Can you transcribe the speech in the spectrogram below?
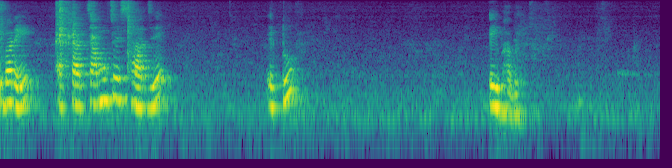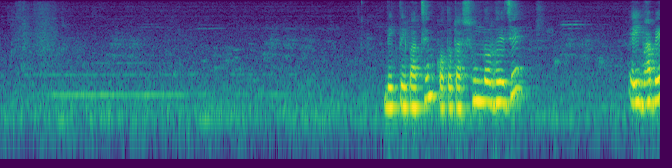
এবারে একটা চামচের সাহায্যে একটু এইভাবে। দেখতেই পাচ্ছেন কতটা সুন্দর হয়েছে। এইভাবে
